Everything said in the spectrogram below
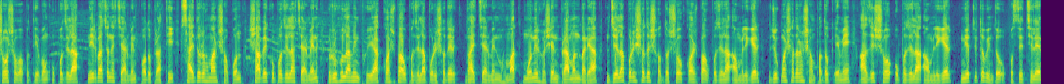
সহসভাপতি এবং উপজেলা নির্বাচনের চেয়ারম্যান পদপ্রার্থী সাইদুর রহমান স্বপন, সাবেক উপজেলা চেয়ারম্যান রুহুল আমিন ভুইয়া, কসবা উপজেলা পরিষদের ভাইস চেয়ারম্যান মোহাম্মদ মনির হোসেন ব্রাহ্মণবাড়িয়া জেলা পরিষদের সদস্য, কসবা উপজেলা আওয়ামী লীগের যুগ্ম সাধারণ সম্পাদক এম এ আজিজ শো উপজেলা আওয়ামী লীগের নেতৃত্ববৃন্দ উপস্থিত ছিলেন।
